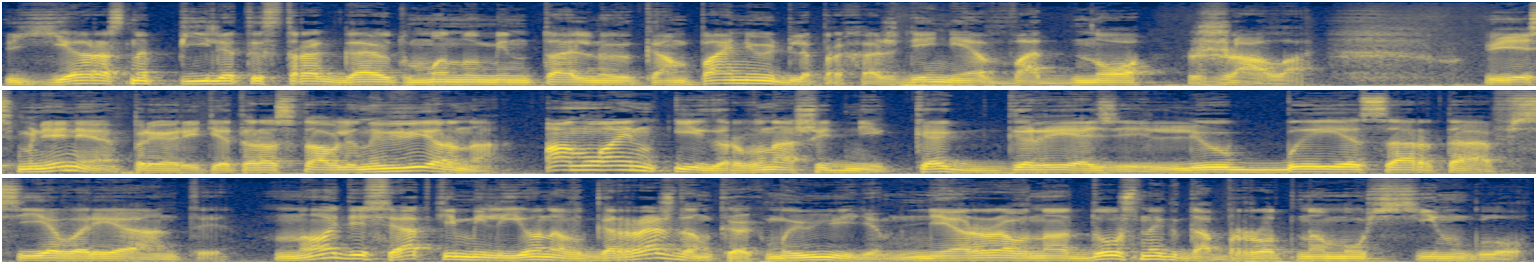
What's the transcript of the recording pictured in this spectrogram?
яростно пилят и строгают монументальную кампанию для прохождения в одно жало. Есть мнение, приоритеты расставлены верно. Онлайн-игр в наши дни как грязи, любые сорта, все варианты. Но десятки миллионов граждан, как мы видим, неравнодушны к добротному синглу.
